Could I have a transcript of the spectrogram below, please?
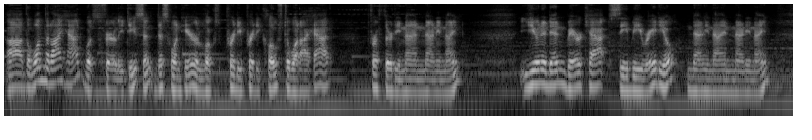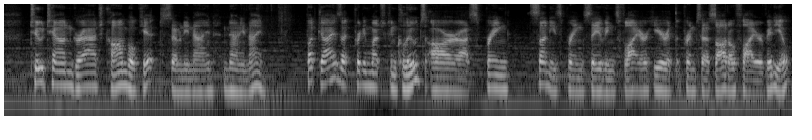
Uh, the one that I had was fairly decent. This one here looks pretty, pretty close to what I had for $39.99. Uniden Bearcat CB radio, $99.99. Two-ton garage combo kit, $79.99. But guys, that pretty much concludes our uh, spring, sunny spring savings flyer here at the Princess Auto Flyer video.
